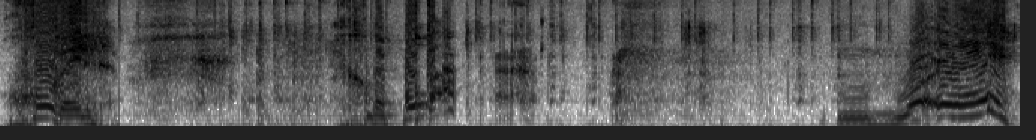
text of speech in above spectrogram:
Joder. Hijo de puta. Muere.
